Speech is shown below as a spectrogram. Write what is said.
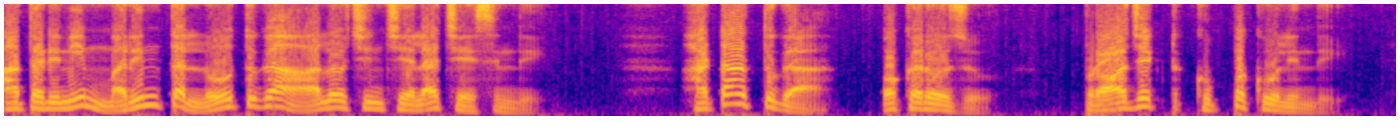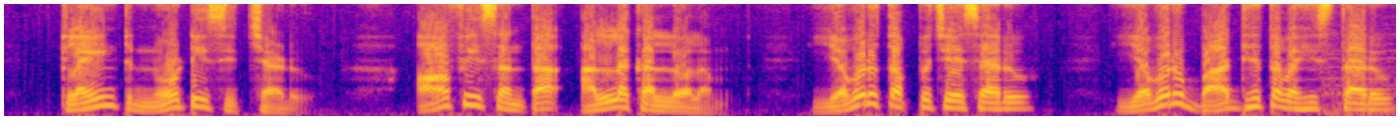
అతడిని మరింత లోతుగా ఆలోచించేలా చేసింది. హఠాత్తుగా ఒకరోజు ప్రాజెక్ట్ కుప్పకూలింది. క్లయింట్ నోటీసిచ్చాడు. ఆఫీసంతా అల్లకల్లోలం. ఎవరు తప్పు చేశారు? ఎవరు బాధ్యత వహిస్తారు?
